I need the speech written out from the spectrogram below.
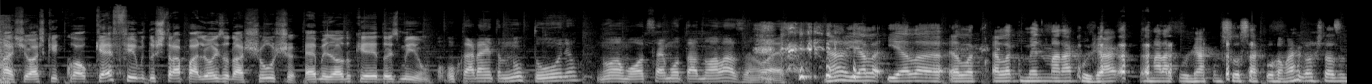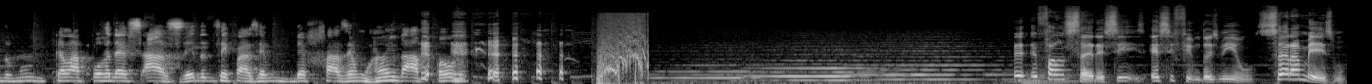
Mas eu acho que qualquer filme dos Trapalhões ou da Xuxa é melhor do que 2001. O cara entra num túnel, numa moto, sai montado numa alazão, é. Não, e ela, e ela, ela, ela comendo maracujá, maracujá como se fosse a porra mais gostosa do mundo. Aquela porra deve ser azeda de você fazer, deve fazer um ranho da porra. Falando sério, esse, esse filme 2001, será mesmo?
